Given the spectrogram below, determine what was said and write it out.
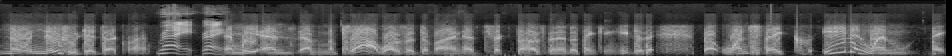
no one knew who did that crime. Right, right. And we and, and the plot was that Divine had tricked the husband into thinking he did it. But once they, even when they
